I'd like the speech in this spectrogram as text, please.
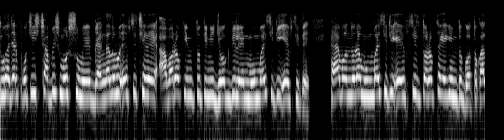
দু হাজার পঁচিশ ছাব্বিশ মরশুমে বেঙ্গালুরু এফসি ছেড়ে আবারও কিন্তু তিনি যোগ দিলেন মুম্বাই সিটি এফসিতে হ্যাঁ বন্ধুরা, মুম্বাই সিটি এফসির তরফ থেকে কিন্তু গতকাল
